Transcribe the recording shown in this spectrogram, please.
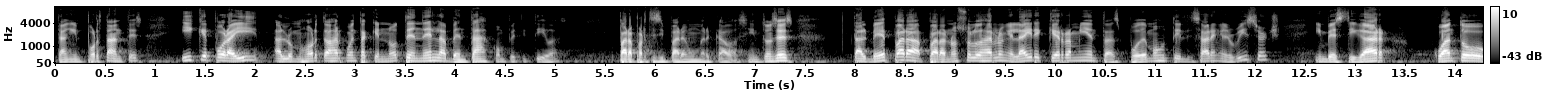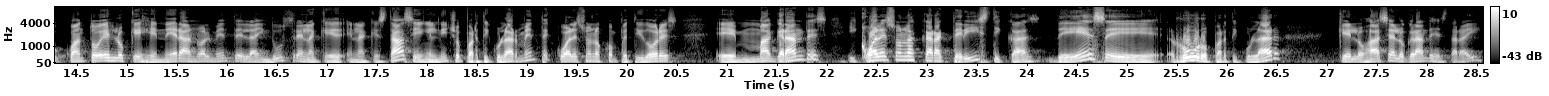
tan importantes y que por ahí a lo mejor te vas a dar cuenta que no tenés las ventajas competitivas para participar en un mercado así. Entonces, tal vez para, para no solo dejarlo en el aire, qué herramientas podemos utilizar en el research, investigar cuánto, cuánto es lo que genera anualmente la industria en la, que, en la que estás y en el nicho particularmente, cuáles son los competidores eh, más grandes y cuáles son las características de ese rubro particular que los hace a los grandes estar ahí.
